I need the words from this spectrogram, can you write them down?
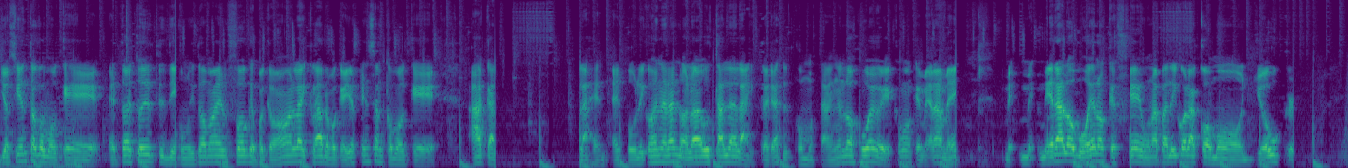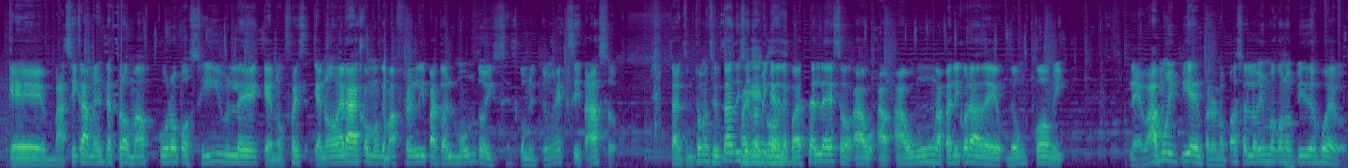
yo siento como que estos estudios tienen un poquito más enfoque, porque vamos a hablar claro, porque ellos piensan como que, ah, que la gente, el público general no le va a gustarle la historia como están en los juegos, y es como que, mira, me- me- mira lo bueno que fue una película como Joker, que básicamente fue lo más oscuro posible, que no fue, que no era como que más friendly para todo el mundo y se convirtió en un exitazo. O sea, tú, tú me estás diciendo que le puede hacerle eso a, a- a una película de, de un cómic. Le va muy bien, pero no puede hacer lo mismo con los videojuegos.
